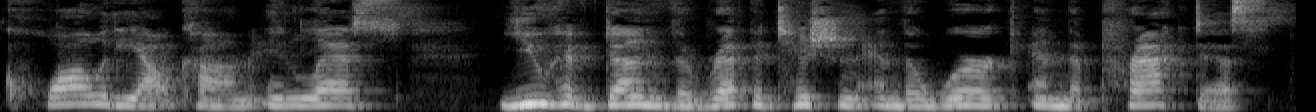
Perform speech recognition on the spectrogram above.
quality outcome unless you have done the repetition and the work and the practice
